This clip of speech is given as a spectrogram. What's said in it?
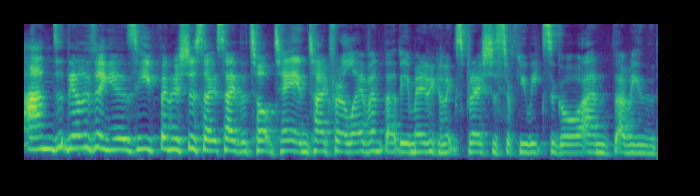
And the other thing is, he finished just outside the top 10, tied for 11th at the American Express just a few weeks ago. And I mean,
